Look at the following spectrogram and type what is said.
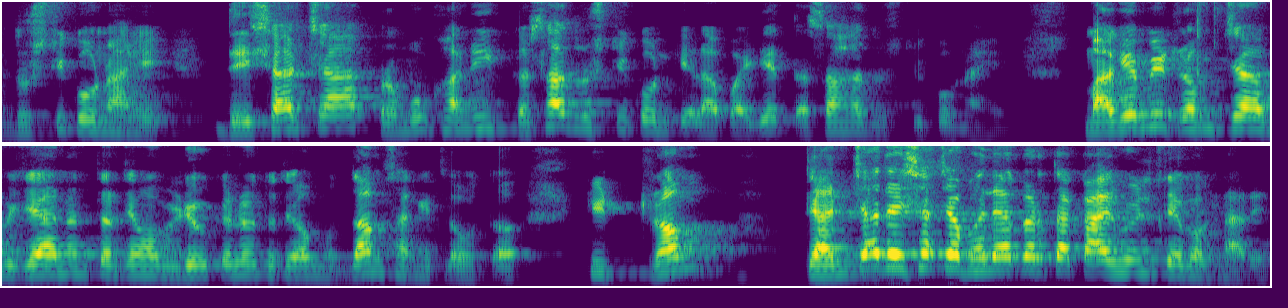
दृष्टिकोन आहे देशाच्या प्रमुखांनी कसा दृष्टिकोन केला पाहिजे तसा हा दृष्टिकोन आहे. मागे मी ट्रम्पच्या विजयानंतर जेव्हा व्हिडिओ केलं होतं तेव्हा मुद्दाम सांगितलं होतं की ट्रम्प त्यांच्या देशाच्या भल्याकरता काय होईल ते बघणार आहेत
